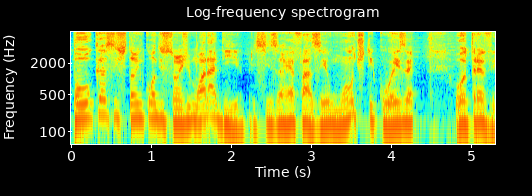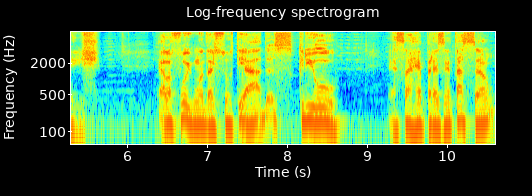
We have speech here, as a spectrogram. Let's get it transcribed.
poucas estão em condições de moradia, precisa refazer um monte de coisa outra vez. Ela foi uma das sorteadas, criou essa representação,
